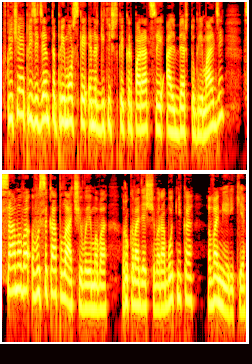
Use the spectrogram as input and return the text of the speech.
включая президента Приморской энергетической корпорации Альберто Гримальди, самого высокооплачиваемого руководящего работника в Америке.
